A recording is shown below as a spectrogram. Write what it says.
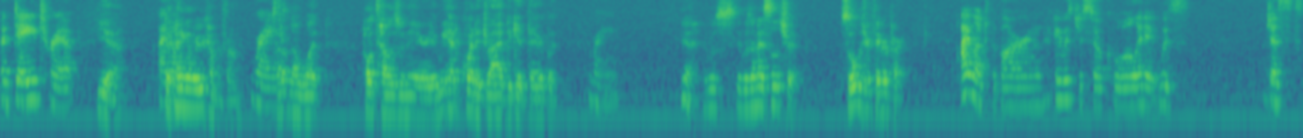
a day trip. Yeah. I Depending on where you're coming from. Right. So I don't know what hotels are in the area. We had quite a drive to get there, but Right. yeah, it was it was a nice little trip. So what was your favorite part? I loved the barn. It was just so cool, and it was just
